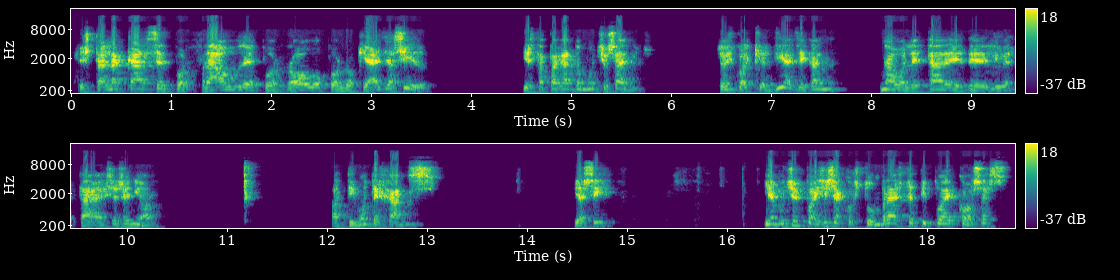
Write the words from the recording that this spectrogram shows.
está en la cárcel por fraude, por robo, por lo que haya sido, y está pagando muchos años. Entonces, cualquier día llega una boleta de, de libertad a ese señor, a Timothy Hans, y así. Y en muchos países se acostumbra a este tipo de cosas,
